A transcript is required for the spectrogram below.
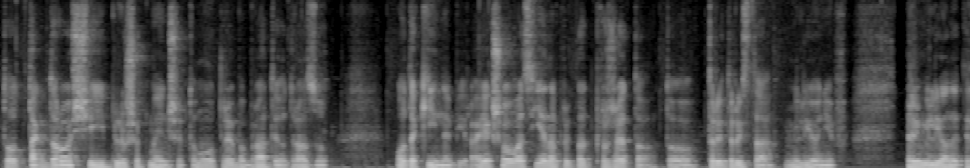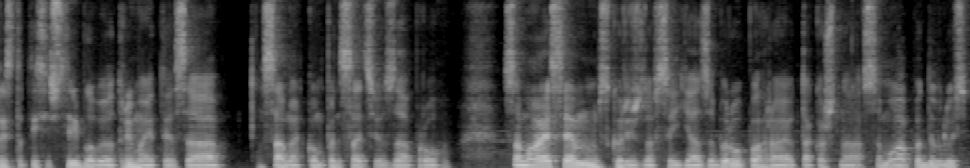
то так дорожче і плюшок менше, тому треба брати одразу отакий набір. А якщо у вас є, наприклад, прожето, то 3300 мільйонів, 3 мільйони 300 тисяч срібла ви отримаєте за саме компенсацію за прогу. Саму ASM, скоріш за все, я заберу, пограю також на Самуа, подивлюсь,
